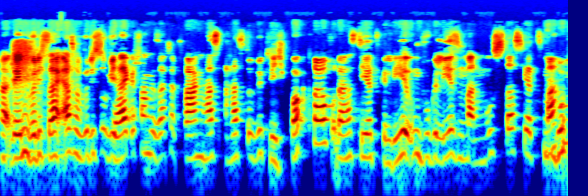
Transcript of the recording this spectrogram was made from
Ja, denen würde ich sagen, erstmal würde ich so, wie Heike schon gesagt hat, fragen, hast, hast du wirklich Bock drauf oder hast du jetzt gele irgendwo gelesen, man muss das jetzt machen?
